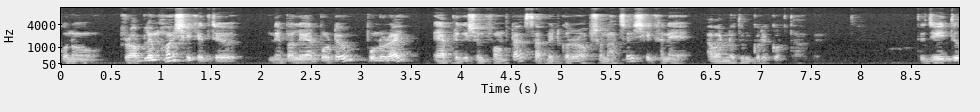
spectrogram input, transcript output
কোনো প্রবলেম হয়, সেক্ষেত্রে নেপাল এয়ারপোর্টেও পুনরায় অ্যাপ্লিকেশন ফর্মটা সাবমিট করার অপশন আছে, সেখানে আবার নতুন করে করতে হবে। তো যেহেতু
